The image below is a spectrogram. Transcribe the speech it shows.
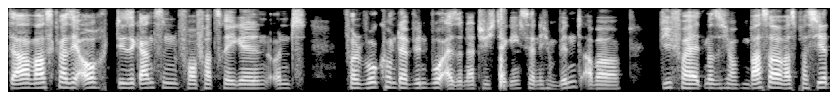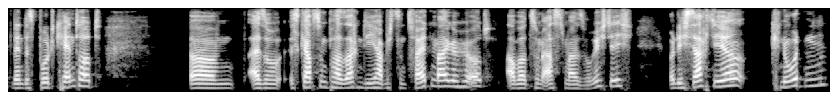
da war es quasi auch diese ganzen Vorfahrtsregeln und von wo kommt der Wind, wo, also natürlich, da ging es ja nicht um Wind, aber wie verhält man sich auf dem Wasser, was passiert, wenn das Boot kentert. Ähm, also es gab so ein paar Sachen, die habe ich zum zweiten Mal gehört, aber zum ersten Mal so richtig. Und ich sag dir, Knoten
